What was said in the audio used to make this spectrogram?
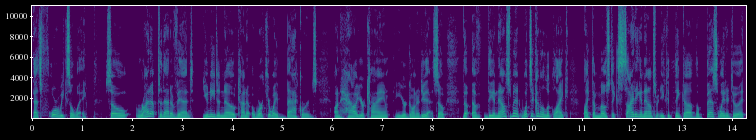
That's four weeks away so, right up to that event, you need to know kind of work your way backwards on how you're kind you're going to do that. So, the uh, the announcement, what's it going to look like? Like the most exciting announcement you can think of, the best way to do it,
